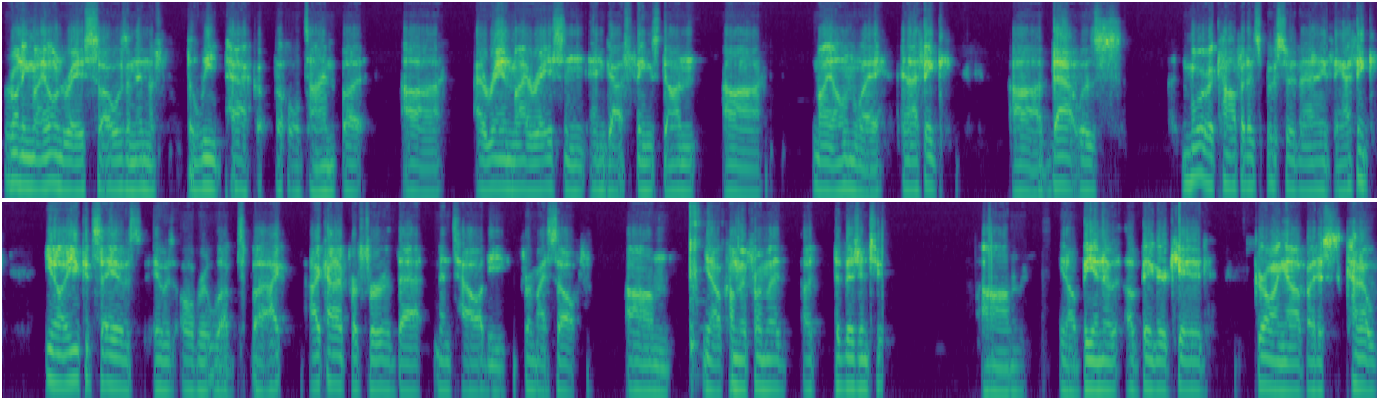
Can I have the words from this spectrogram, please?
running my own race, so I wasn't in the, the lead pack the whole time. But uh, I ran my race and, and got things done uh, my own way, and I think uh, that was more of a confidence booster than anything. I think you know you could say it was it was overlooked, but I I kind of preferred that mentality for myself. Um, you know, coming from a, a Division two, um, you know, being a, a bigger kid growing up, I just kind of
